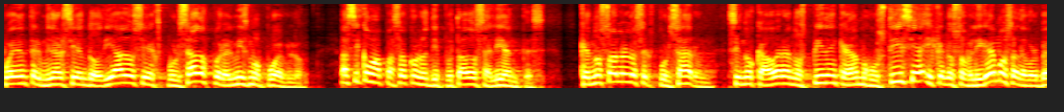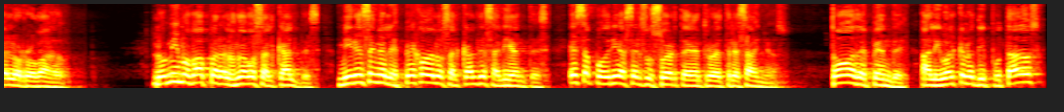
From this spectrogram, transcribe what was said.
pueden terminar siendo odiados y expulsados por el mismo pueblo. Así como pasó con los diputados salientes, que no solo los expulsaron, sino que ahora nos piden que hagamos justicia y que los obliguemos a devolver lo robado. Lo mismo va para los nuevos alcaldes. Mírense en el espejo de los alcaldes salientes. Esa podría ser su suerte dentro de tres años. Todo depende, al igual que los diputados,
